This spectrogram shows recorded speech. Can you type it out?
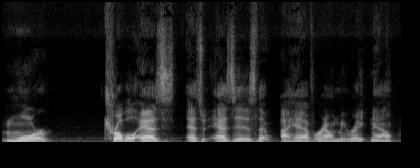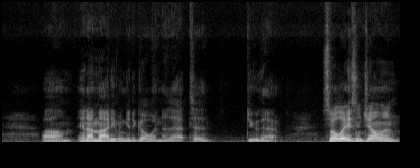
more trouble as as as is that I have around me right now. Um, and I'm not even going to go into that to do that. So, ladies and gentlemen,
